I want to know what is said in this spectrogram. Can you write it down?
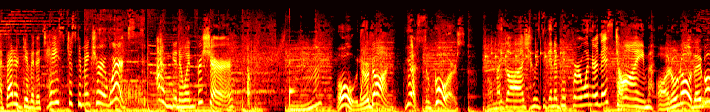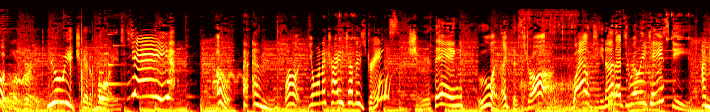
I better give it a taste just to make sure it works. I'm gonna win for sure. Hmm? Oh, you're done. Yes, of course. Oh my gosh, who's he gonna pick for a winner this time? I don't know. They both look great. You each get a point. Yay! Oh, well, you wanna try each other's drinks? Sure thing. Ooh, I like the straw. Wow, Tina, that's really tasty. I'm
